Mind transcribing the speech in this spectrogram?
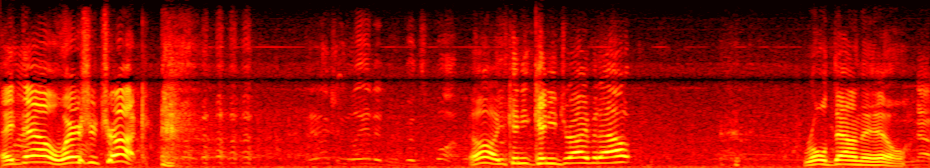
Hey Dell, where's your truck? It actually landed in a good spot. Oh, you- can you can you drive it out? Rolled down the hill. No.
